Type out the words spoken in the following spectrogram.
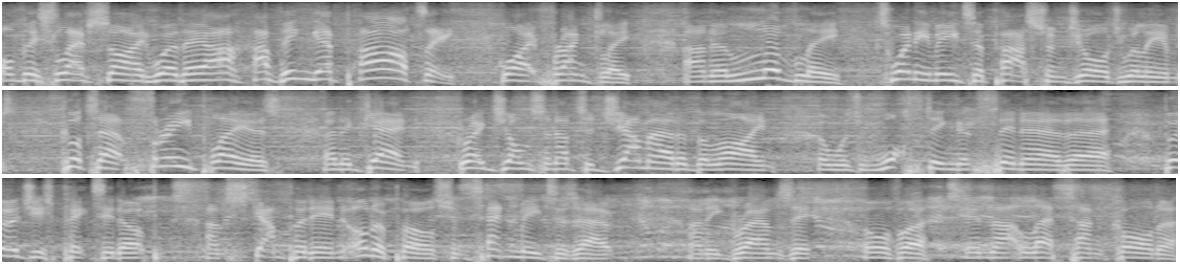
of this left side, where they are having a party, quite frankly, and a lovely 20-metre pass from George Williams, cut out three players, and again, Greg Johnson had to jam out of the line and was wafting at thin air there. Burgess picked it up and scampered in unopposed from 10 metres out, and he grounds it over in that left-hand corner.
